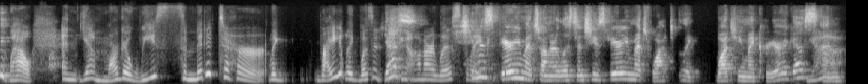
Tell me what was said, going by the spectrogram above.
wow. And yeah, Margot, we submitted to her. Like, right? Like, wasn't yes. she on our list? She like, was very much on our list, and she was very much watch like watching my career, I guess. Yeah. And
